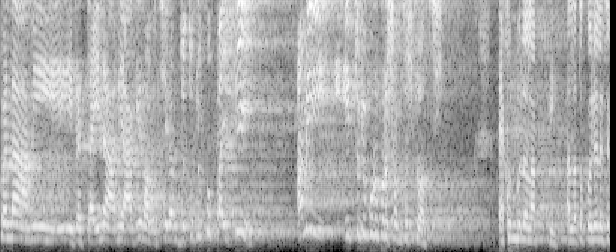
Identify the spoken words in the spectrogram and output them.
কয়, না, আমি এটা চাই না, আমি আগে ভালো ছিলাম, যতটুকু পাইছি, আমি এতটুকুর উপরে সন্তুষ্ট আছি। এখন বলে লাভ কি? আল্লাহ তো কইলে লেছে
